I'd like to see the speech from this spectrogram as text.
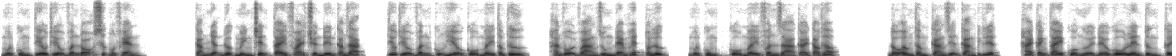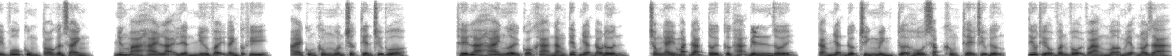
muốn cùng tiêu thiểu vân đọ sức một phen. Cảm nhận được mình trên tay phải truyền đến cảm giác, tiêu thiểu vân cũng hiểu cổ mây tâm tư, hắn vội vàng dùng đem hết toàn lực, muốn cùng cổ mây phân ra cái cao thấp. Đấu âm thầm càng diễn càng kịch liệt, hai cánh tay của người đều gồ lên từng cây vô cùng to gân xanh, nhưng mà hai lại liền như vậy đánh cực khí ai cũng không muốn trước tiên chịu thua. Thế là hai người có khả năng tiếp nhận đau đớn, trong nháy mắt đạt tới cực hạn biên giới, cảm nhận được chính mình tựa hồ sắp không thể chịu đựng, tiêu thiểu vân vội vàng mở miệng nói ra.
